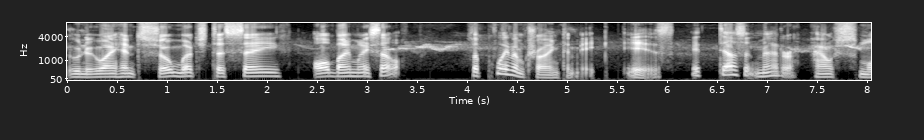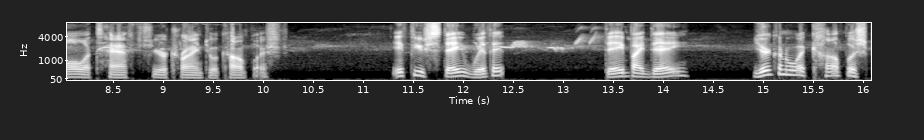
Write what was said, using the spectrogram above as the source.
Who knew I had so much to say all by myself? The point I'm trying to make is it doesn't matter how small a task you're trying to accomplish. If you stay with it day by day, you're going to accomplish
